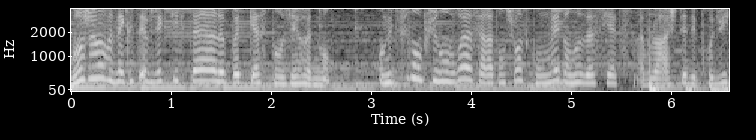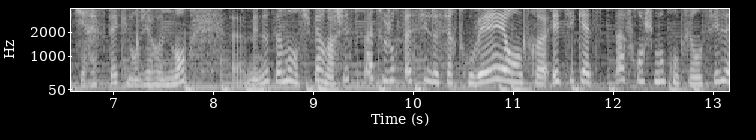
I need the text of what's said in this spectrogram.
Bonjour, vous écoutez Objectif Terre, le podcast environnement. On est de plus en plus nombreux à faire attention à ce qu'on met dans nos assiettes, à vouloir acheter des produits qui respectent l'environnement, euh, mais notamment en supermarché, c'est pas toujours facile de s'y retrouver entre étiquettes pas franchement compréhensibles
